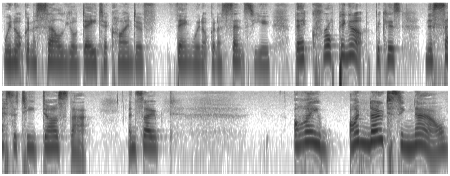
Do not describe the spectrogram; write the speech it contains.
we're not going to sell your data kind of thing, we're not going to censor you, they're cropping up because necessity does that. And so I I'm noticing now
